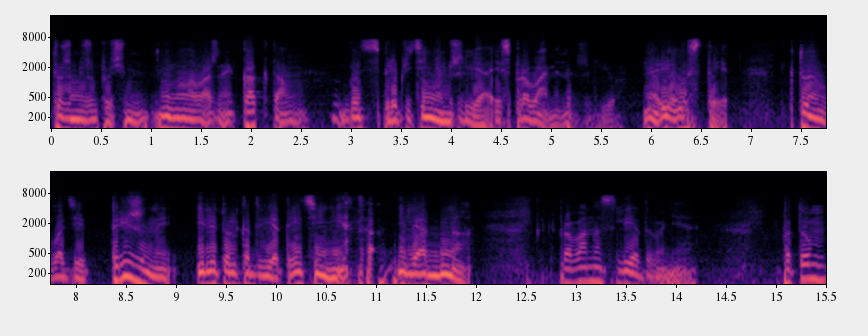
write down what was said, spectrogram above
тоже, между прочим, немаловажные. Как там быть с приобретением жилья и с правами на жилье, на real estate? Кто им владеет? Три жены или только две, третьей нет, или одна? Права наследования. Потом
